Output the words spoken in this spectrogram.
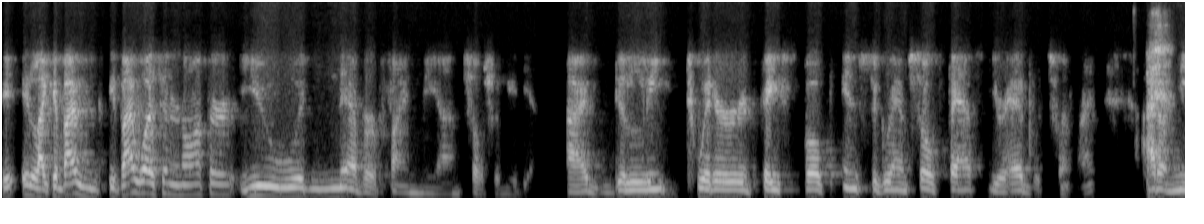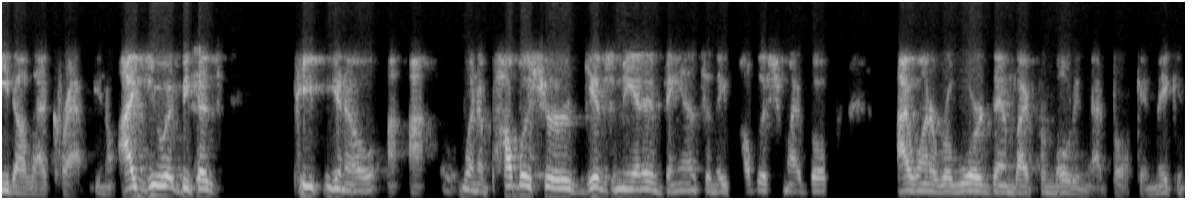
it, it, like if I if I wasn't an author, you would never find me on social media. I delete Twitter, Facebook, Instagram so fast your head would swim. Right? I don't need all that crap. You know, I do it because people. You know, I, when a publisher gives me an advance and they publish my book, I want to reward them by promoting that book and making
